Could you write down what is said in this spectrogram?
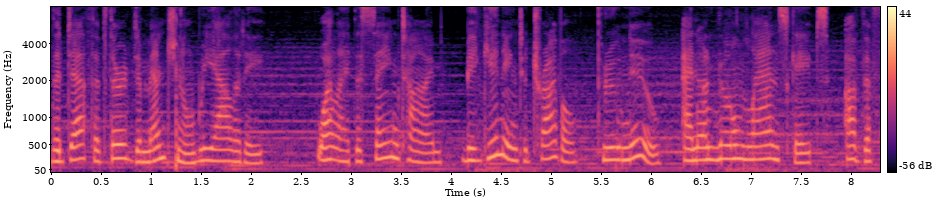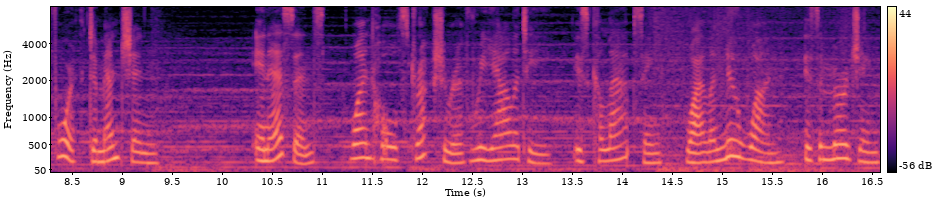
the death of third-dimensional reality while at the same time beginning to travel through new and unknown landscapes of the fourth dimension. In essence, one whole structure of reality is collapsing while a new one is emerging.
